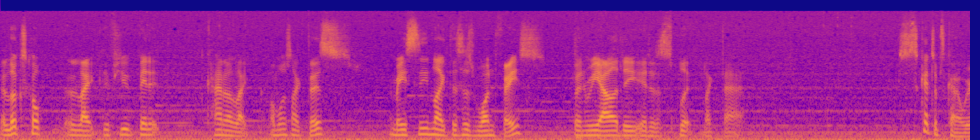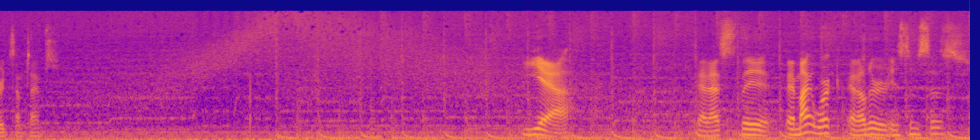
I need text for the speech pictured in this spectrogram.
It looks like if you've made it kind of like almost like this, it may seem like this is one face, but in reality it is split like that. SketchUp's kind of weird sometimes. Yeah. Yeah, that's the... It might work in other instances.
